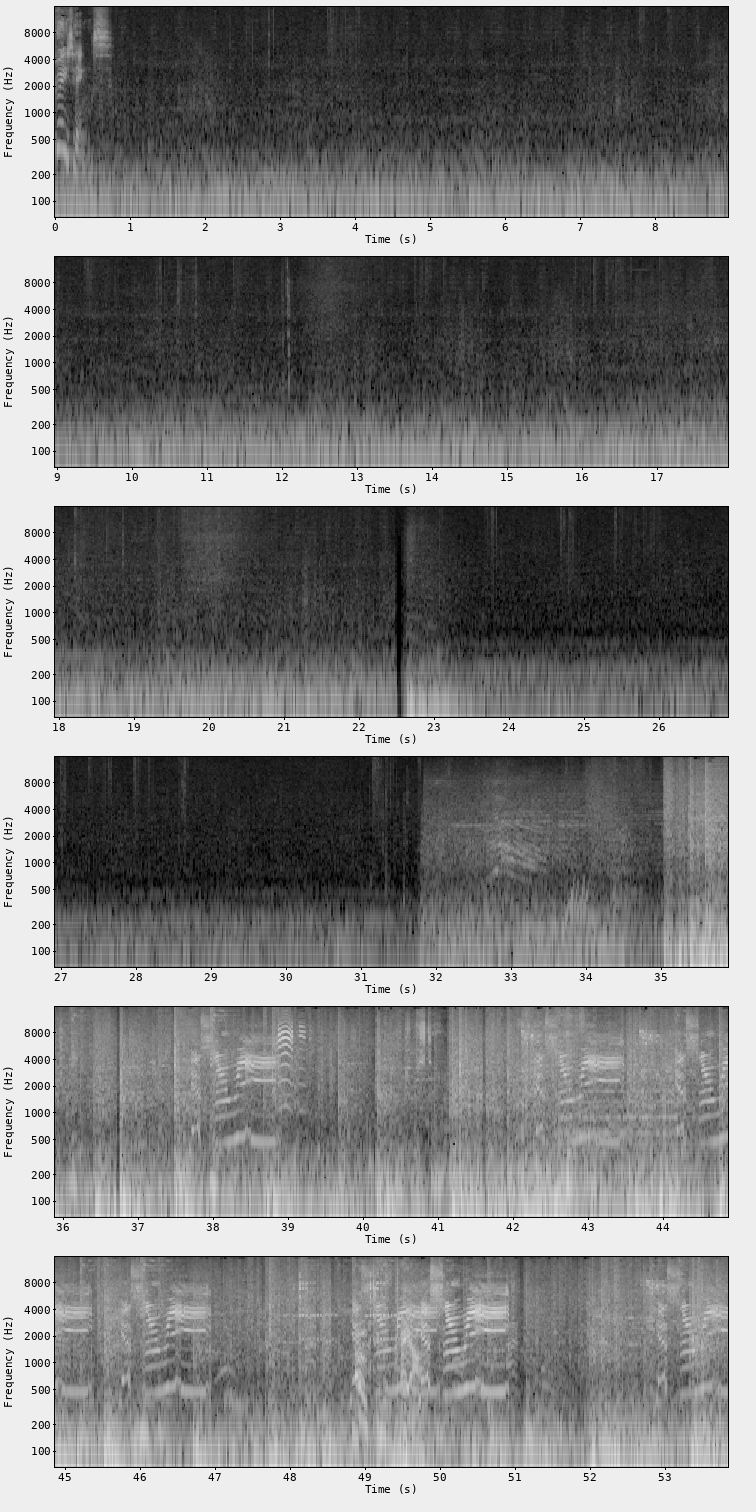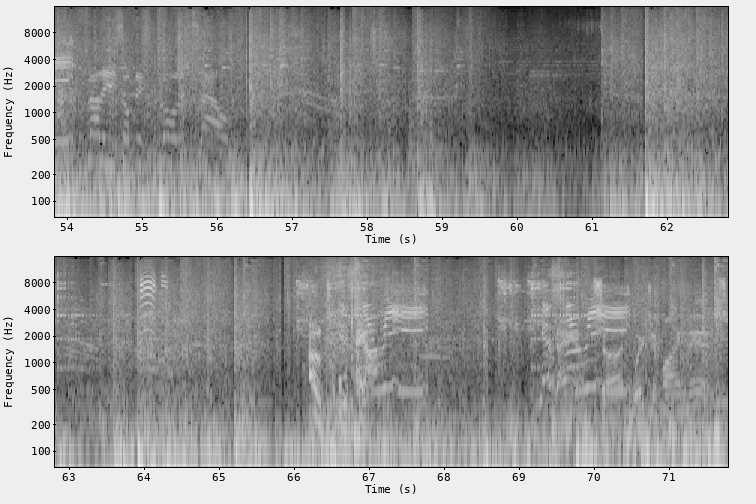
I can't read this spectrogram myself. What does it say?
Greetings. Ultimate chaos. Yes, sirree! Yes, sirree! valleys of this lawless realm. Ultimate Yes, chaos. sirree! Yes, Damn, sirree! son, where'd you find this?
